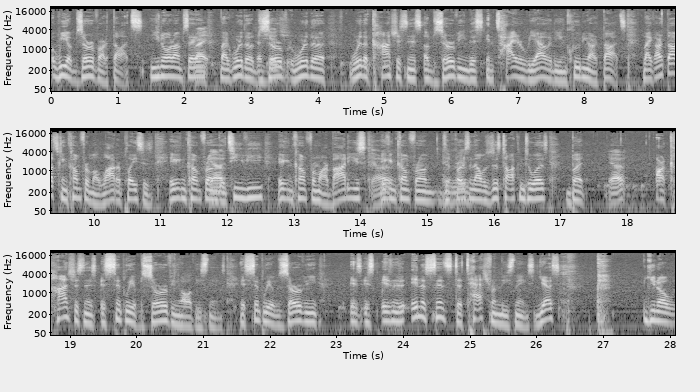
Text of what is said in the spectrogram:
We observe our thoughts. You know what I'm saying? Right. Like we're the That's observe. We're the we're the consciousness observing this entire reality, including our thoughts. Like our thoughts can come from a lot of places. It can come from Yup. the TV. It can come from our bodies. It can come from the Amen. person that was just talking to us. But Yep. our consciousness is simply observing all these things. It's simply observing, is is is in a sense detached from these things. Yes, you know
